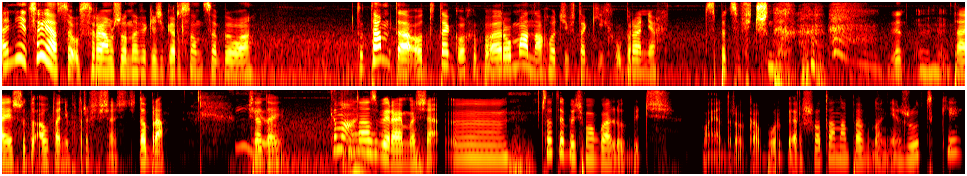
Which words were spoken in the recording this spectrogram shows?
A nie, co ja se usrałam, że ona w jakiejś garsonce była? To tamta, od tego chyba, Romana chodzi w takich ubraniach specyficznych. Mhm, Ta jeszcze do auta nie potrafi wsiąść. Dobra, siadaj. Come on. No, zbierajmy się. Ym, co ty byś mogła lubić, moja droga? Burger shota na pewno nie rzutki.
